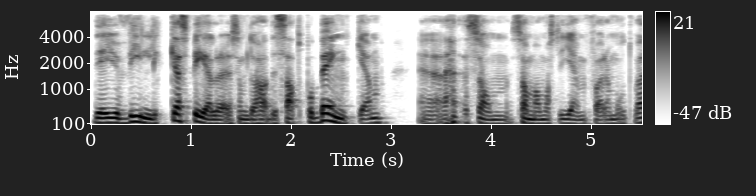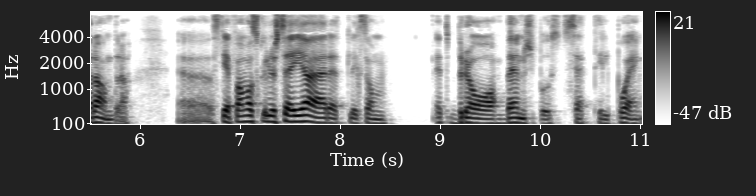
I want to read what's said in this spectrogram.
Det är ju vilka spelare som du hade satt på bänken eh, som, som man måste jämföra mot varandra. Eh, Stefan, vad skulle du säga är ett, liksom, ett bra benchboost sett till poäng?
